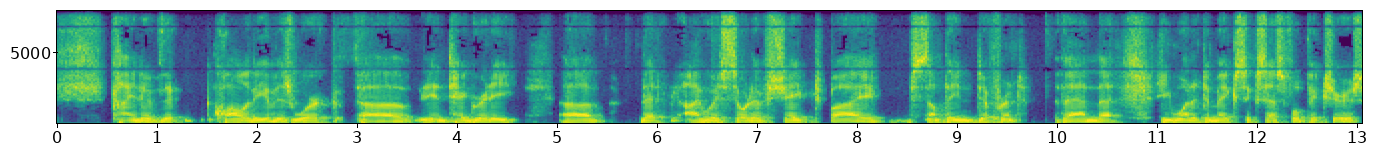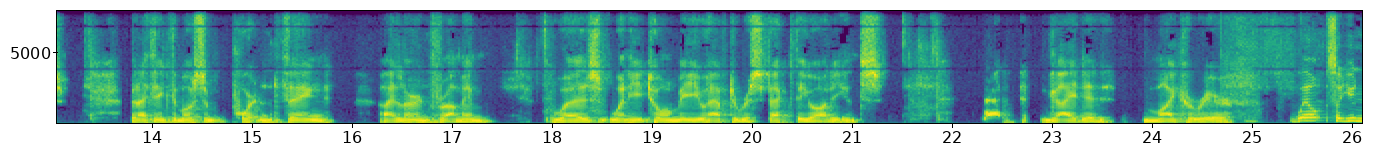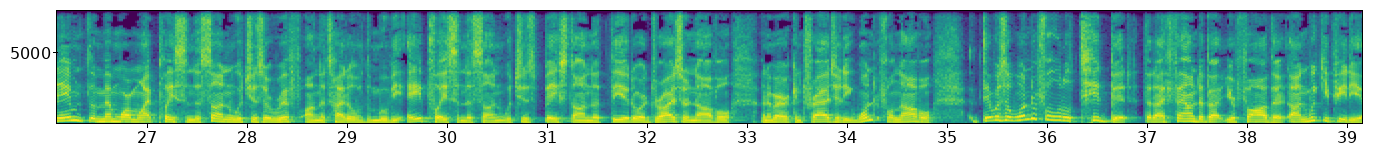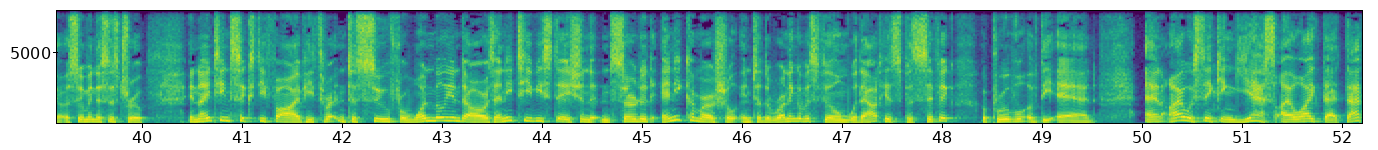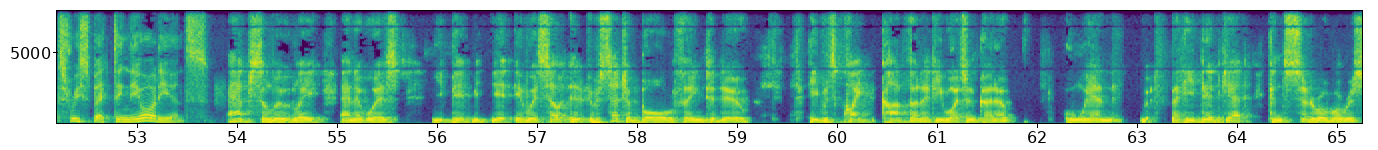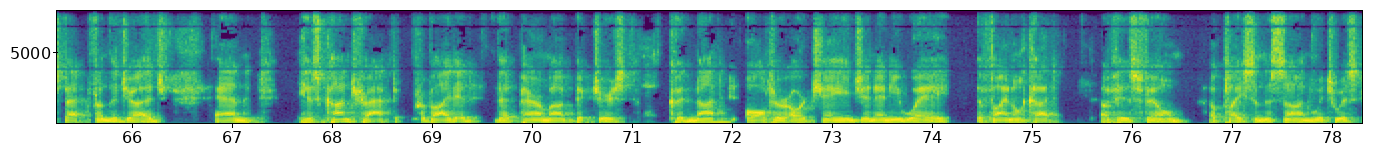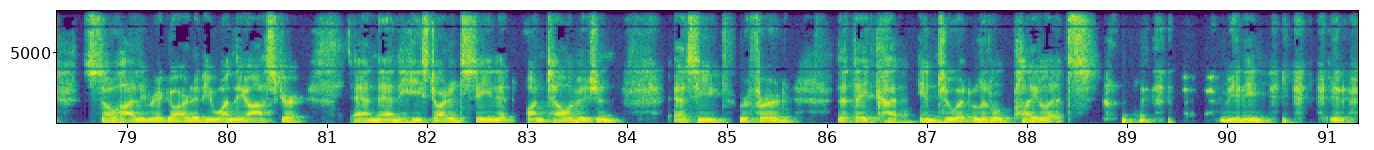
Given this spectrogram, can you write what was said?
kind of the quality of his work, uh, the integrity. Uh, that I was sort of shaped by something different than uh, he wanted to make successful pictures but I think the most important thing I learned from him was when he told me, you have to respect the audience. That guided my career. Well, so you named the memoir My Place in the Sun, which is a riff on the title of the movie A Place in the Sun, which is based on the Theodore Dreiser novel, An American Tragedy. Wonderful novel. There was a wonderful little tidbit that I found about your father on Wikipedia, assuming this is true. In 1965, he threatened to sue for $1 million any TV station that inserted any commercial into the running of his film without his specific approval of the ad. And I was thinking, yes, I like that. That's respecting the audience. Absolutely. And it was, it, it, was so, it was such a bold thing to do. He was quite confident he wasn't going to win, but he did get considerable respect from the judge. And his contract provided that Paramount Pictures could not alter or change in any way the final cut of his film a Place in the Sun, which was so highly regarded. He won the Oscar. And then he started seeing it on television as he referred that they cut into it little playlets. meaning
